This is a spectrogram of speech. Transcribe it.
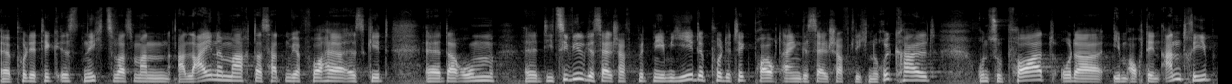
Äh, Politik ist nichts, was man alleine macht. Das hatten wir vorher. Es geht äh, darum, äh, die Zivilgesellschaft mitnehmen. Jede Politik braucht einen gesellschaftlichen Rückhalt und Support oder eben auch den Antrieb.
